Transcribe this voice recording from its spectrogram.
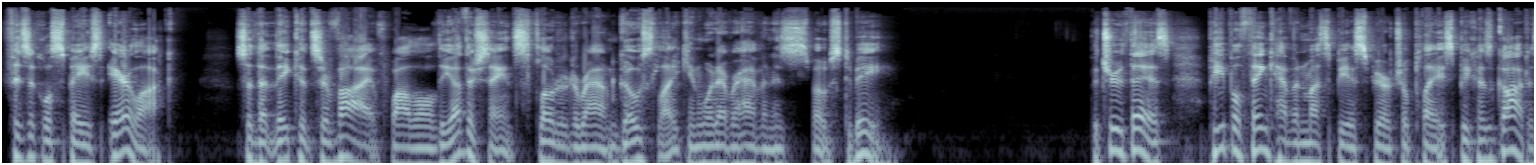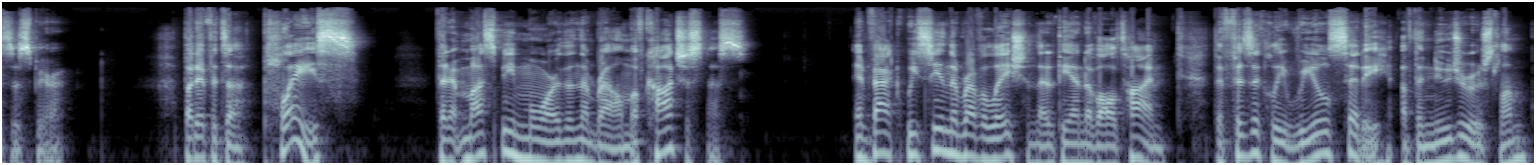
physical space airlock so that they could survive while all the other saints floated around ghost like in whatever heaven is supposed to be. The truth is, people think heaven must be a spiritual place because God is a spirit. But if it's a place, then it must be more than the realm of consciousness. In fact, we see in the Revelation that at the end of all time, the physically real city of the New Jerusalem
